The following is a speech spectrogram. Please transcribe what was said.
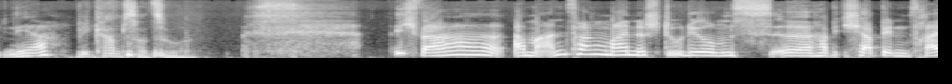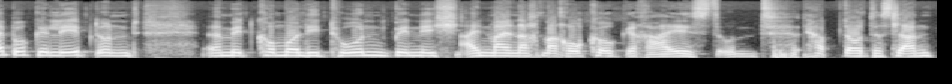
Ja. Wie kam es dazu? Ich war am Anfang meines Studiums, äh, hab, ich habe in Freiburg gelebt und äh, mit Kommilitonen bin ich einmal nach Marokko gereist und habe dort das Land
